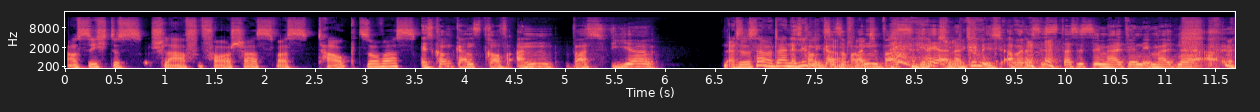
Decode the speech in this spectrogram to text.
aus Sicht des Schlafforschers, was taugt sowas? Es kommt ganz drauf an, was wir also das ist aber deine Es kommt ganz auf an, was. Ja, ja, natürlich. Aber das ist, das ist eben halt, wenn eben halt eine,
